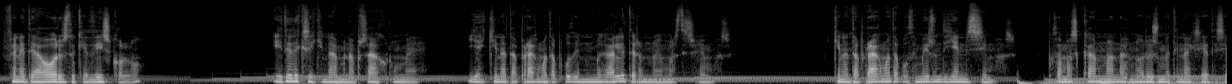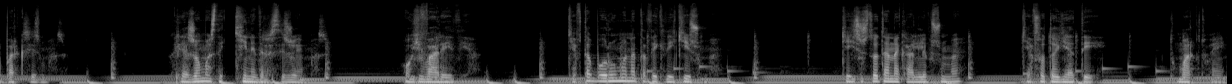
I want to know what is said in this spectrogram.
φαίνεται αόριστο και δύσκολο, είτε δεν ξεκινάμε να ψάχνουμε για εκείνα τα πράγματα που δίνουν μεγαλύτερο νόημα στη ζωή μας. Εκείνα τα πράγματα που θυμίζουν τη γέννησή μας, που θα μας κάνουν να αναγνωρίζουμε την αξία της ύπαρξής μας. Χρειαζόμαστε κίνητρα στη ζωή μας, όχι βαρύδια. Και αυτά μπορούμε να τα διεκδικήσουμε. Και ίσως τότε ανακαλύψουμε και αυτό το γιατί του Mark Twain.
